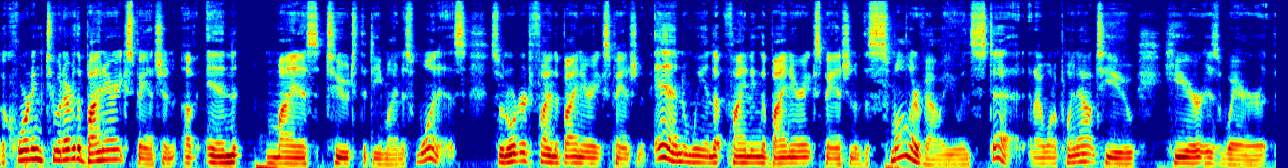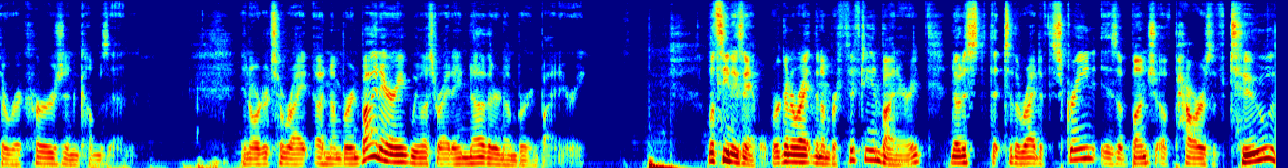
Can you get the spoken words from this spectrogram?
according to whatever the binary expansion of n minus 2 to the d minus 1 is. So in order to find the binary expansion of n, we end up finding the binary expansion of the smaller value instead. And I want to point out to you, here is where the recursion comes in. In order to write a number in binary, we must write another number in binary. Let's see an example. We're going to write the number 50 in binary. Notice that to the right of the screen is a bunch of powers of 2,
